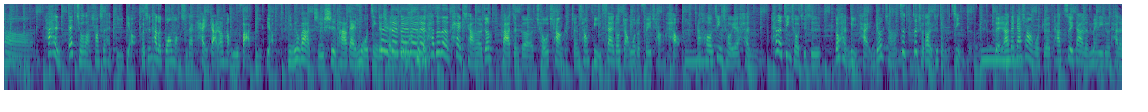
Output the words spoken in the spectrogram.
呃，他很在球场上是很低调，可是他的光芒实在太大，让他无法低调。你没有办法直视他戴墨镜的程度。对对对对他 真的太强了，就把整个球场整场比赛都掌握的非常好，然后进球也很，他的进球其实都很厉害。你就想这这球到底是怎么进的？对，然后再加上我觉得他最大的魅力就是他的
